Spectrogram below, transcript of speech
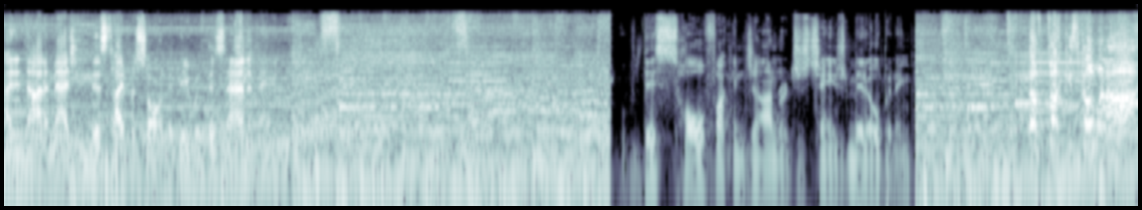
I did not imagine this type of song to be with this anime. This whole fucking genre just changed mid opening. The fuck is going on?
